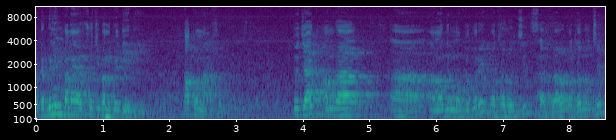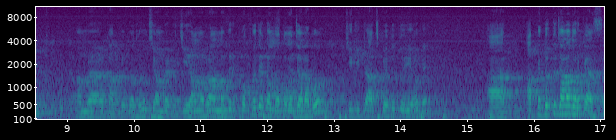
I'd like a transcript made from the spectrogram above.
একটা বিল্ডিং বানায় সচিবালয়কে দিয়ে দিই। তা তো না আসলে। তো যাক, আমরা আমাদের মতো করে কথা বলছি, স্যাররাও কথা বলছেন, আমরা কালকে কথা বলছি, আমরা একটা চি- আমরা আমাদের পক্ষ থেকে একটা মতামত জানাব, চিঠিটা আজকে হয়তো তৈরি হবে। আর আপনাদের তো জানা দরকার আছে।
